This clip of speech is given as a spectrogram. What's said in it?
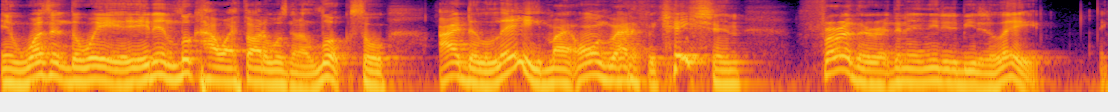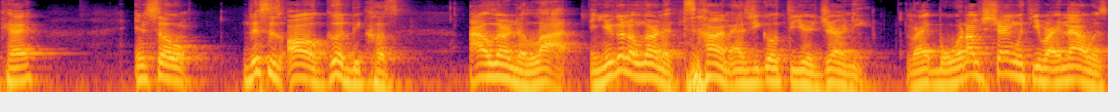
it wasn't the way, it didn't look how I thought it was gonna look. So I delayed my own gratification further than it needed to be delayed. Okay? And so this is all good because I learned a lot and you're gonna learn a ton as you go through your journey, right? But what I'm sharing with you right now is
